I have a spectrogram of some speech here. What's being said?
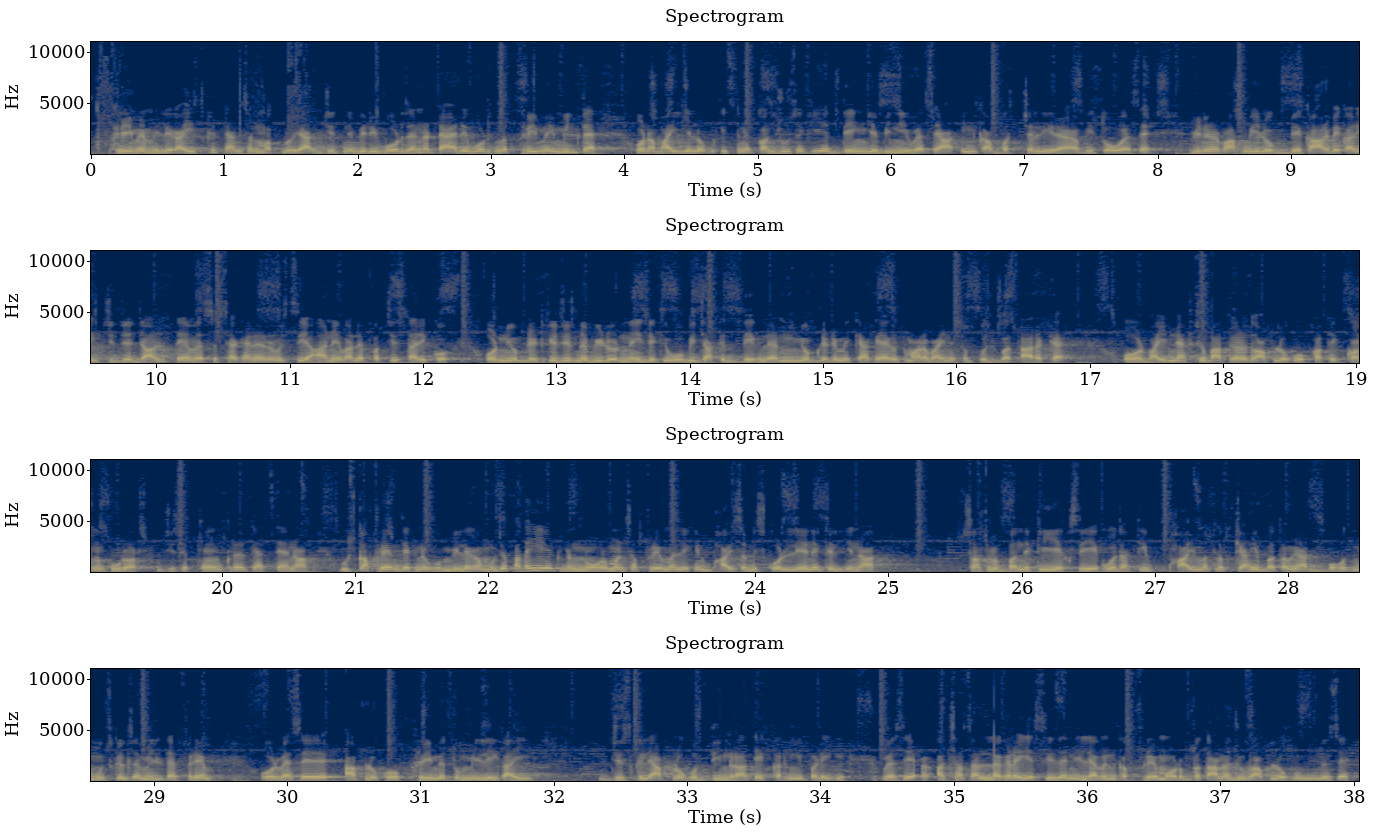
फ्री में मिलेगा। इसकी टेंशन मत लो यार, जितने भी रिवॉर्ड्स है ना टायर रिवॉर्ड्स में फ्री में ही मिलता है। और ना भाई ये लोग इतने कंजूस है कि ये देंगे भी नहीं। वैसे इनका बस चल ही रहा है अभी तो। वैसे विनर पास में ये लोग बेकार बेकार ही चीज़ें डालते हैं। वैसे सेकंड एनिवर्सरी आने वाले पच्चीस तारीख को और न्यू अपडेट की जिसने वीडियो नहीं देखी, वो भी जाकर देख लेना। न्यू अपडेट में क्या क्या है तुम्हारे भाई ने सब कुछ बता रखा है। और भाई नेक्स्ट बात करें तो आप लोग को कथे कनकूरर जिसे कॉन्करर कहते हैं ना, उसका फ्रेम देखने को मिलेगा। मुझे पता ही एक नॉर्मल सा फ्रेम है, लेकिन भाई सब इसको लेने के लिए ना सच में बंदे की एक से एक हो जाती है। भाई मतलब क्या ही बताऊँ यार, बहुत मुश्किल से मिलता है फ्रेम। और वैसे आप लोग को फ्री में तो मिलेगा ही, जिसके लिए आप लोगों को दिन रात एक करनी पड़ेगी। वैसे अच्छा सा लग रहा है ये सीज़न इलेवन का फ्रेम, और बताना ज़रूर आप लोगों में से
